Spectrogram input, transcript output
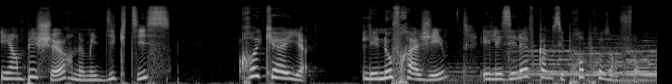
et un pêcheur nommé Dictys recueille les naufragés et les élève comme ses propres enfants.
